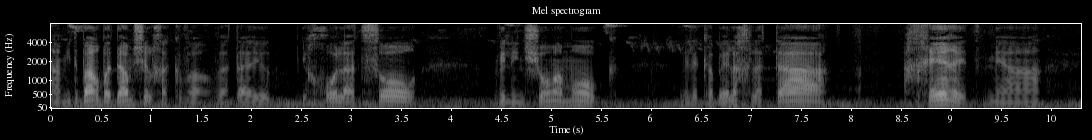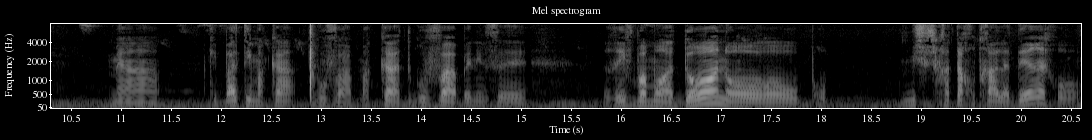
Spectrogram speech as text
המדבר בדם שלך כבר, ואתה יכול לעצור ולנשום עמוק ולקבל החלטה אחרת מה... מה... קיבלתי מכה, תגובה, מכה, תגובה, בין אם זה ריב במועדון, או, או מישהו שחתך אותך על הדרך, או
